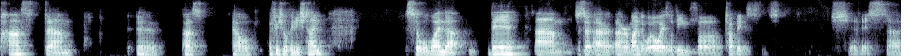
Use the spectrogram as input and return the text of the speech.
past um, uh, past our official finish time. So we'll wind up there. Um, just a- a reminder, we're always looking for topics. Share this uh,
